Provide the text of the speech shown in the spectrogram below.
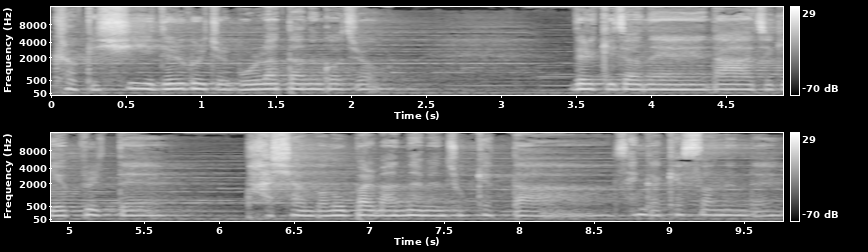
그렇게 쉬 늙을 줄 몰랐다는 거죠. 늙기 전에 나 아직 예쁠 때 다시 한번 오빠를 만나면 좋겠다 생각했었는데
